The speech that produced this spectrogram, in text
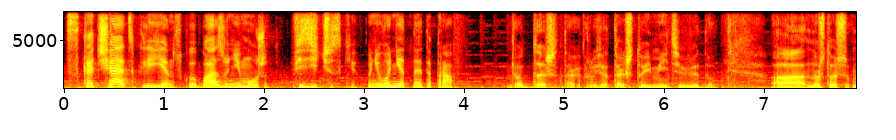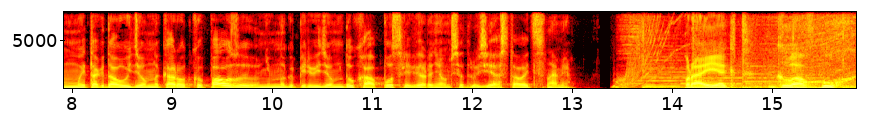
скачать клиентскую базу не может физически. У него нет на это прав. Вот даже так, друзья. Так что имейте в виду. А, ну что ж, мы тогда уйдем на короткую паузу, немного переведем дух, а после вернемся, друзья. Оставайтесь с нами. Проект «Главбух»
